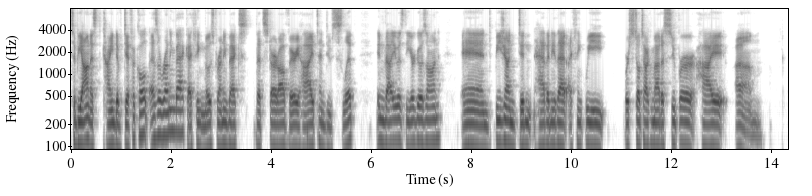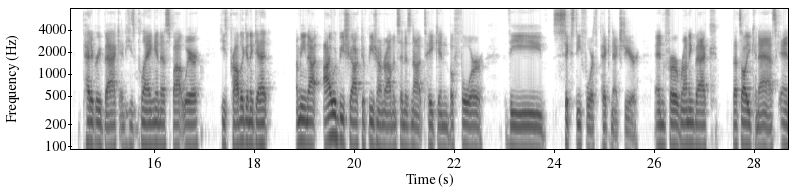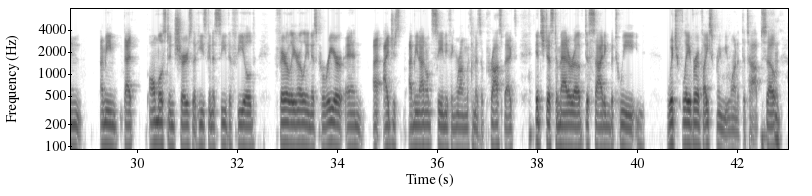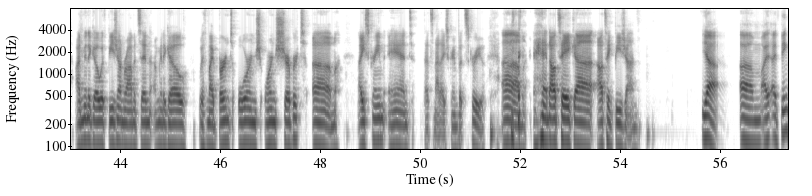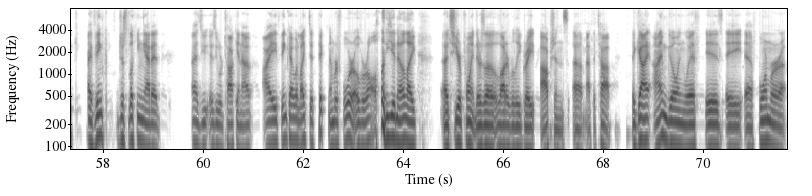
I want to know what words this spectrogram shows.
to be honest, kind of difficult as a running back. I think most running backs that start off very high tend to slip in value as the year goes on. And Bijan didn't have any of that. I think we we're still talking about a super high um, pedigree back, and he's playing in a spot where he's probably going to get. I mean, I, I would be shocked if Bijan Robinson is not taken before the 64th pick next year. And for a running back, that's all you can ask. And I mean, that almost ensures that he's going to see the field fairly early in his career. And I, I just, I mean, I don't see anything wrong with him as a prospect. It's just a matter of deciding between which flavor of ice cream you want at the top. So I'm going to go with Bijan Robinson. I'm going to go with my burnt orange, orange sherbet um, ice cream. And that's not ice cream, but screw you. Um, and I'll take, uh, I'll take Bijan. Yeah, um, I, I think I think just looking at it as you as you were talking, I I think I would like to pick number four overall. you know, like uh, to your point, there's a, lot of really great options um, at the top. The guy I'm going with is a, a former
